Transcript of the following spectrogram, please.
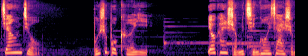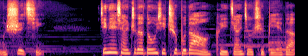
将就，不是不可以，要看什么情况下、什么事情。今天想吃的东西吃不到，可以将就吃别的；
